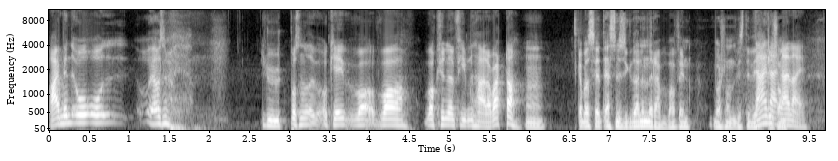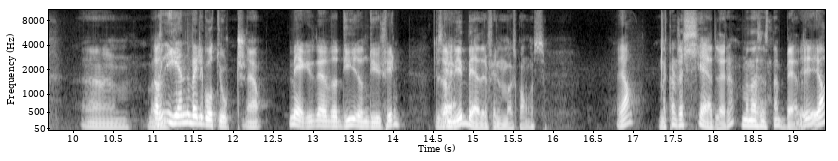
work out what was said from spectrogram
Nei, men og, og, og jeg har liksom lurt på sånn OK, hva, hva, hva kunne den filmen her ha vært, da? Mm. Jeg bare si at jeg syns ikke det er en ræva film. Bare sånn, hvis det Nei, virker nei, nei. sånn. nei. Um, men, Altså, igjen veldig godt gjort. ja. Meget, det var dyr, en dyr film. Det er en mye bedre film enn Max Manus. Ja. Den er kanskje kjedeligere, men jeg syns den er bedre. Ja.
